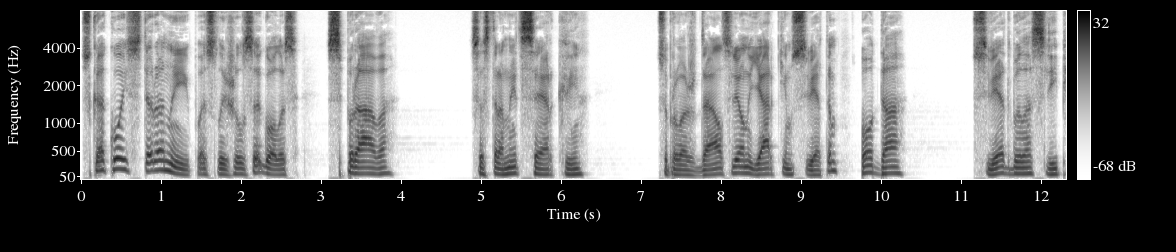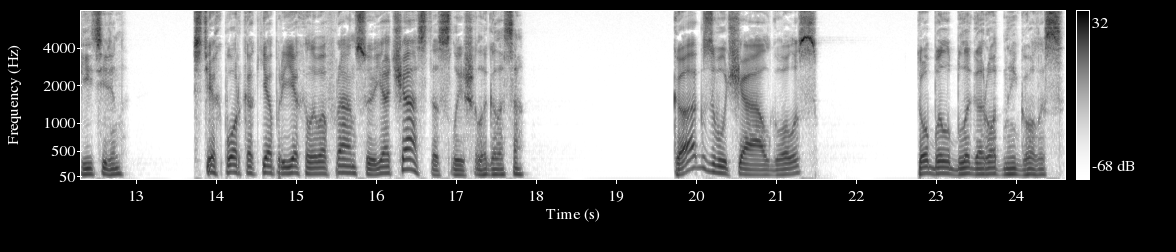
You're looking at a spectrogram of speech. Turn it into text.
«С какой стороны?» — послышался голос. «Справа, со стороны церкви». Сопровождался ли он ярким светом? О, да, свет был ослепителен. С тех пор, как я приехала во Францию, я часто слышала голоса. Как звучал голос? То был благородный голос.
